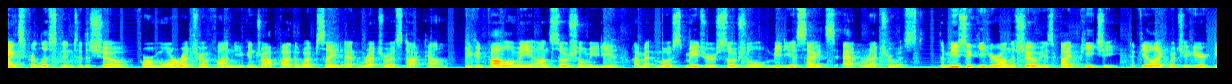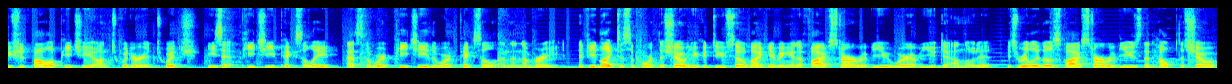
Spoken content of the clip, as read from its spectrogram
Thanks for listening to the show. For more retro fun, you can drop by the website at retroist.com. You can follow me on social media. I'm at most major social media sites at Retroist. The music you hear on the show is by Peachy. If you like what you hear, you should follow Peachy on Twitter and Twitch. He's at Peachy Pixel 8. That's the word Peachy, the word pixel, and the number 8. If you'd like to support the show, you could do so by giving it a five star review wherever you download it. It's really those five star reviews that help the show,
